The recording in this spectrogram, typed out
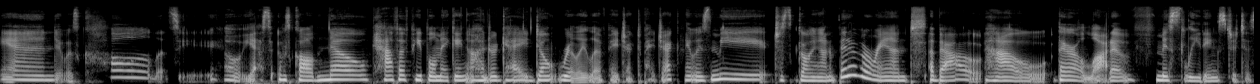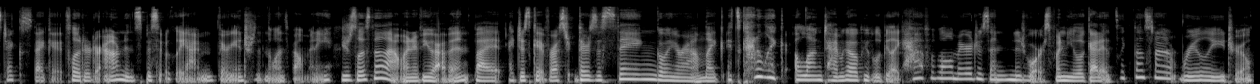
and it was called, let's see. Oh, yes, it was called No, Half of People Making 100K Don't Really Live Paycheck to Paycheck. It was me just going on a bit of a rant about how there are a lot of misleading statistics that get floated around. And specifically, I'm very interested in the ones about money. You just listen to that one if you haven't, but I just get frustrated. There's this thing going around, like, it's kind of like a long time ago, people would be like, half of all marriages end in divorce. When you look at it, it's like, that's not really true.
